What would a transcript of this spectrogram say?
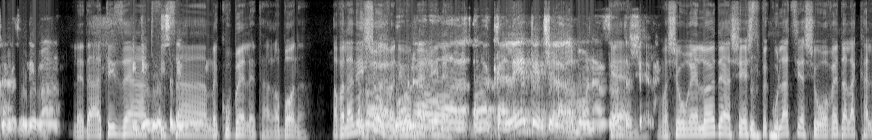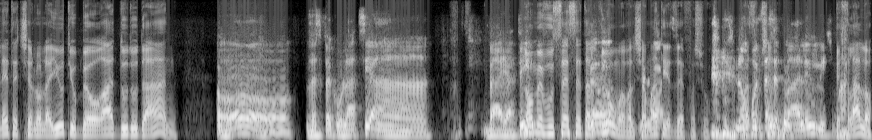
שאנחנו דיברנו. לדעתי זה התפיסה. המקובלת, הרבונה. אבל אני שוב, אני אומר, או הנה. ה- או הקלטת של הרבונה, זאת כן, השאלה. מה שהוא לא יודע שיש ספקולציה שהוא עובד על הקלטת שלו ליוטיוב בהוראת דודו דהן. או, זו ספקולציה בעייתית. לא מבוססת על לא. כלום, אבל שמעתי את זה איפשהו. לא זה מבוססת? בעליל נשמע. בכלל לא.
